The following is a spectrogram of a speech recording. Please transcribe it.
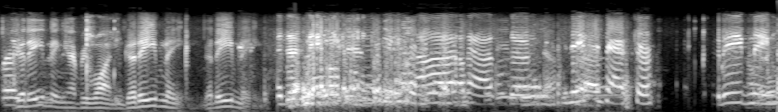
Good evening, everyone. Good evening. Good evening. Good evening, Pastor. Good evening, Pastor. Good evening.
